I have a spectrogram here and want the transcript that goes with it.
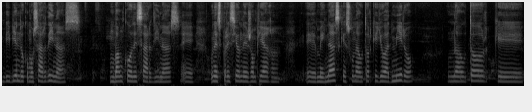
viviendo como sardinas un banco de sardinas, eh, una expresión de Jean-Pierre eh, que es un autor que yo admiro, un autor que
